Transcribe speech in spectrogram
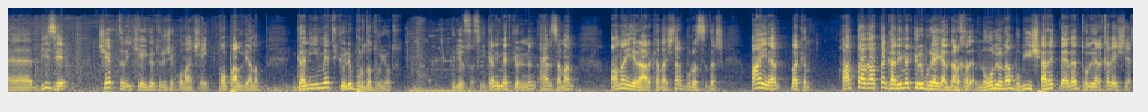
Ee, bizi Chapter 2'ye götürecek olan şey toparlayalım. Ganimet Gölü burada duruyordu. Biliyorsunuz ki Ganimet Gölü'nün her zaman ana yeri arkadaşlar burasıdır. Aynen bakın. Hatta hatta Ganimet Gölü buraya geldi arkadaşlar. Ne oluyor lan bu bir işaret mi event oluyor arkadaşlar.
